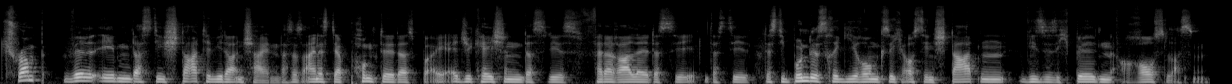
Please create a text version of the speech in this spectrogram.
Trump will eben, dass die Staaten wieder entscheiden. Das ist eines der Punkte, dass bei Education, dass das Föderale, dass die, dass die, dass die Bundesregierung sich aus den Staaten, wie sie sich bilden, rauslassen,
